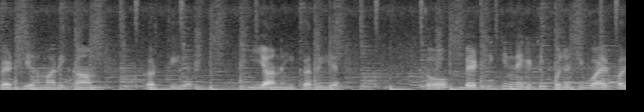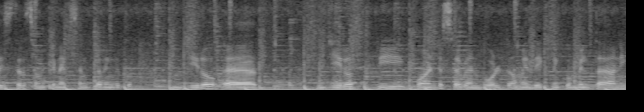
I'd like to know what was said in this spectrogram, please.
बैटरी हमारी काम करती है या नहीं कर रही है। तो बैटरी की नेगेटिव पॉजिटिव वायर पर इस तरह से हम कनेक्शन करेंगे तो zero zero three point seven volt हमें देखने को मिलता है, यानी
